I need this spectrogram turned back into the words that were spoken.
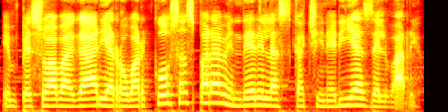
Empezó a vagar y a robar cosas para vender en las cachinerías del barrio.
